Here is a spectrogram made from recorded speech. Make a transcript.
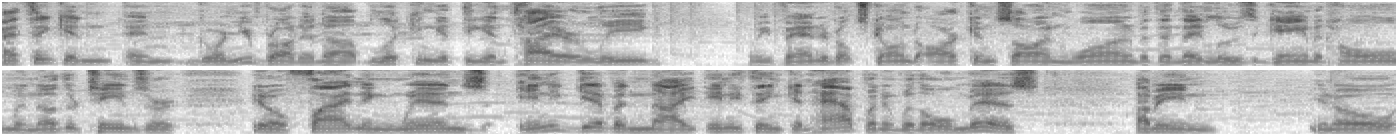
I think, and, and Gordon, you brought it up, looking at the entire league. I mean, Vanderbilt's gone to Arkansas and won, but then they lose a game at home, and other teams are, you know, finding wins any given night. Anything can happen, and with Ole Miss, I mean, you know,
